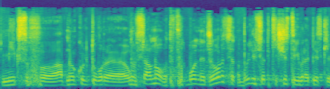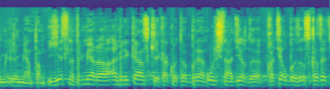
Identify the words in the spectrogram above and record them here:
миксов э, одной культуры. Но все равно вот футбольные джорси были все-таки чисто европейским элементом. И если, например, американский какой-то бренд уличной одежды хотел бы сказать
